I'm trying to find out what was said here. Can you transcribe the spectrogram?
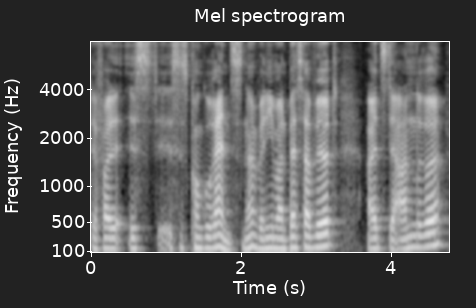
der Fall ist, ist es Konkurrenz. Ne? Wenn jemand besser wird als der andere,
